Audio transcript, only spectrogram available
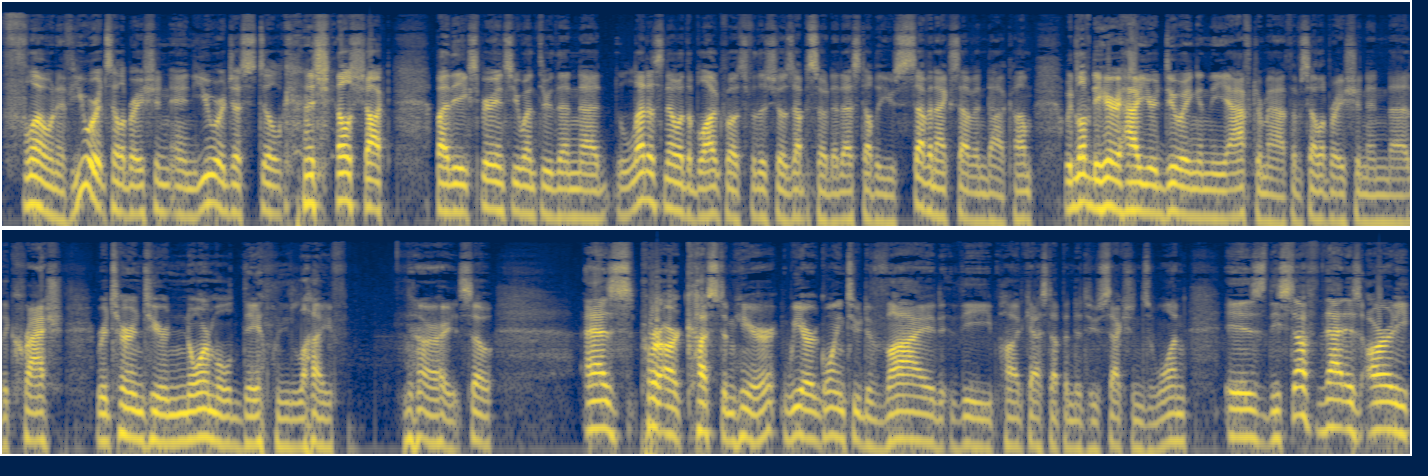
flown. If you were at Celebration and you were just still kind of shell shocked by the experience you went through, then uh, let us know at the blog post for this show's episode at sw7x7.com. We'd love to hear how you're doing in the aftermath of Celebration and uh, the crash return to your normal daily life. All right, so as per our custom here, we are going to divide the podcast up into two sections. One is the stuff that is already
